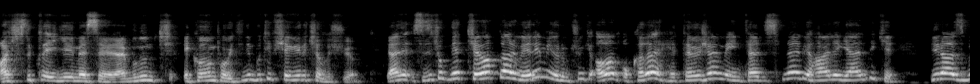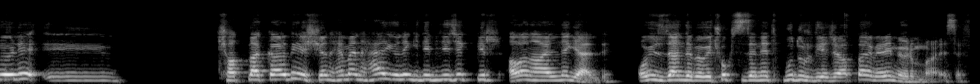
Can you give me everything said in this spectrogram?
açlıkla ilgili meseleler, bunun ekonomi politiğini bu tip şeyleri çalışıyor. Yani size çok net cevaplar veremiyorum çünkü alan o kadar heterojen ve interdisipliner bir hale geldi ki biraz böyle e, çatlaklarda yaşayan hemen her yöne gidebilecek bir alan haline geldi. O yüzden de böyle çok size net budur diye cevaplar veremiyorum maalesef.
